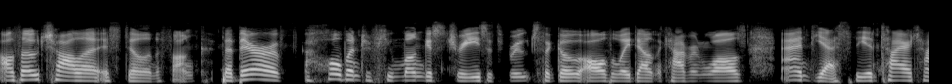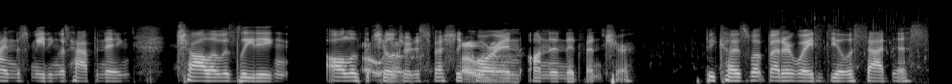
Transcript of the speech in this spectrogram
although Charla is still in a funk, that there are a whole bunch of humongous trees with roots that go all the way down the cavern walls. And yes, the entire time this meeting was happening, Charla was leading all of the Oh, no. children, especially Oh, Corin, no. on an adventure. Because what better way to deal with sadness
